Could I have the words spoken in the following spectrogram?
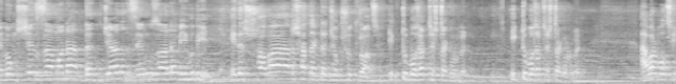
এবং শেখ জামানা দাজ্জাল, জেরুজালেম ইহুদি, এদের সবার সাথে একটা যোগসূত্র আছে। একটু বোঝার চেষ্টা করবেন, একটু বোঝার চেষ্টা করবেন। আবার বলছি,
